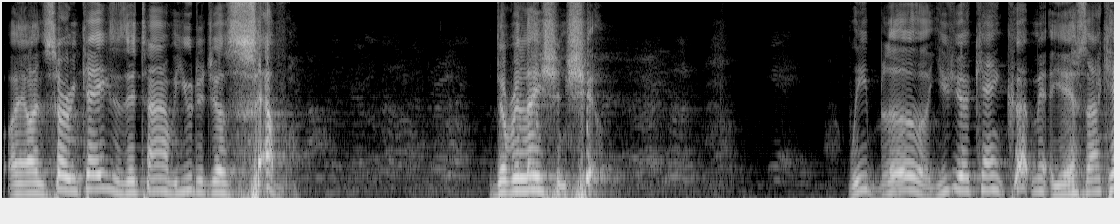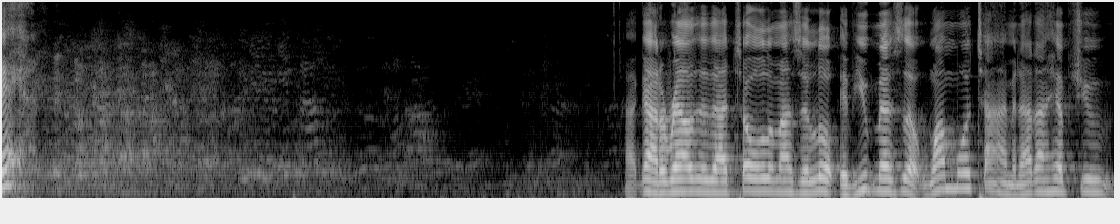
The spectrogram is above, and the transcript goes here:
Or in certain cases, it's time for you to just sever the relationship. We blood. You just can't cut me. Yes, I can. I got a relative I told him, I said, look, if you mess up one more time, and I done helped you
